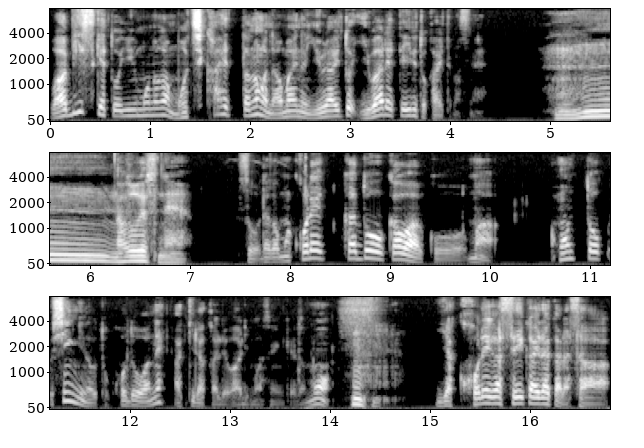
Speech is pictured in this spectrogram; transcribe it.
わびすけというものが持ち帰ったのが名前の由来と言われていると書いてますね。うーん、謎ですね。そう。だからまあこれかどうかは、こう、まあ、本当、真偽のところはね、明らかではありませんけども、いや、これが正解だからさ、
